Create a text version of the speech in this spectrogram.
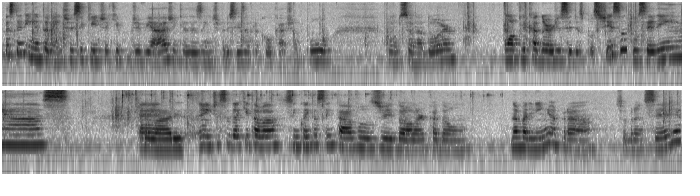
besteirinha também. Tinha esse kit aqui de viagem, que às vezes a gente precisa pra colocar shampoo, condicionador. Um aplicador de cílios postiços, pulseirinhas... Colares. É, gente, isso daqui tava 50 centavos de dólar cada um. Navalhinha pra sobrancelha,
